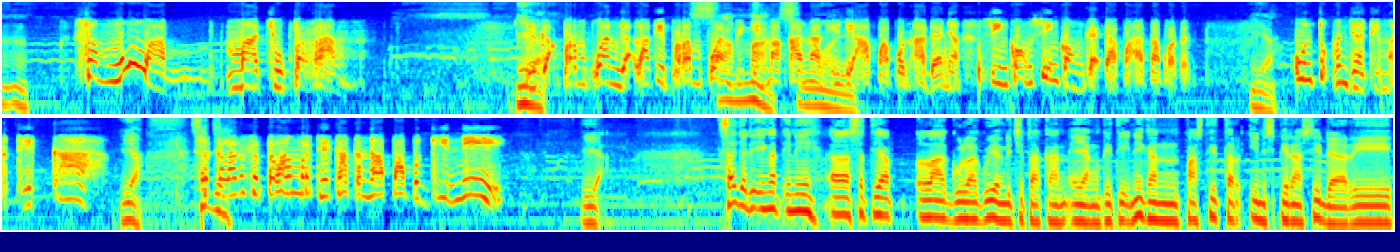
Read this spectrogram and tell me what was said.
Mm-mm. semua maju perang. Iya. Enggak perempuan, enggak laki perempuan Sama bikin makanan semuanya. ini apa pun adanya, singkong-singkong kayak apa apa Iya. untuk menjadi merdeka. Iya. Setelah setelah merdeka kenapa begini? Iya. Saya jadi ingat ini eh, setiap lagu-lagu yang diciptakan Eyang Titi ini kan pasti terinspirasi dari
